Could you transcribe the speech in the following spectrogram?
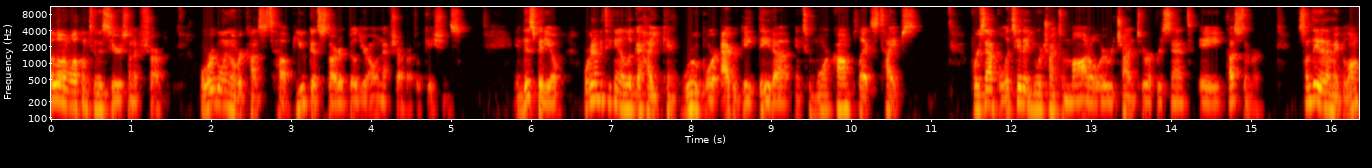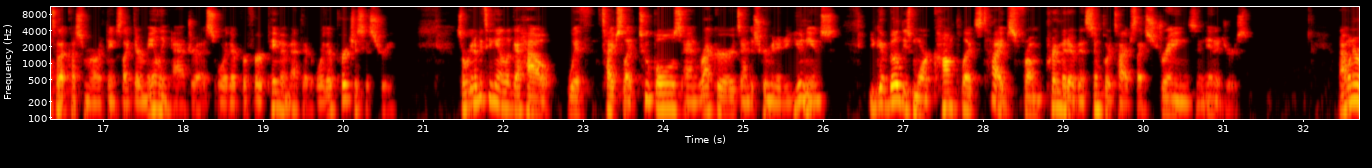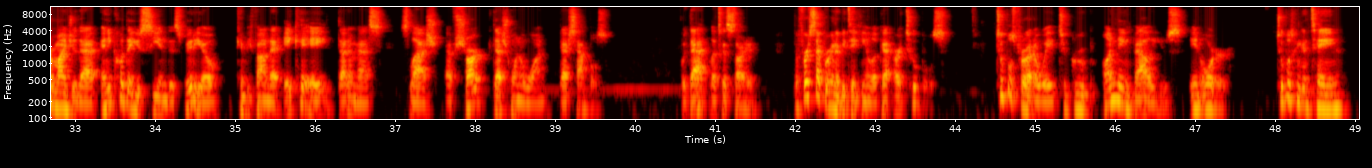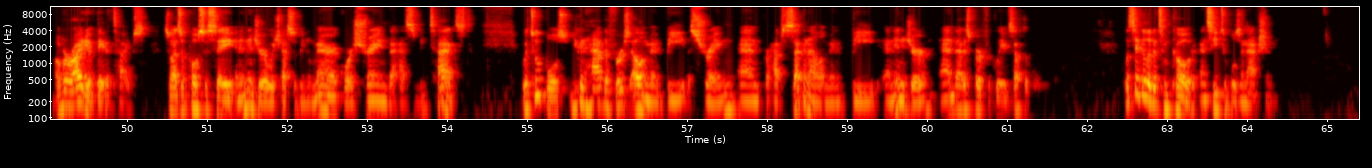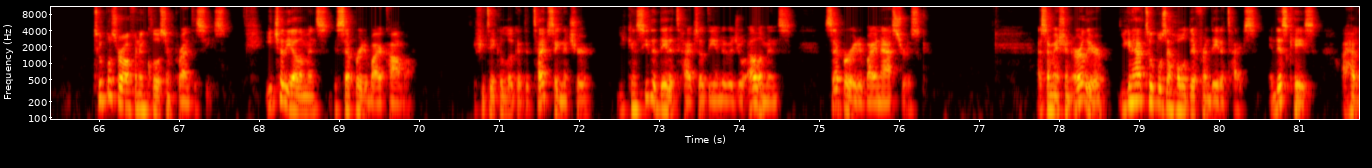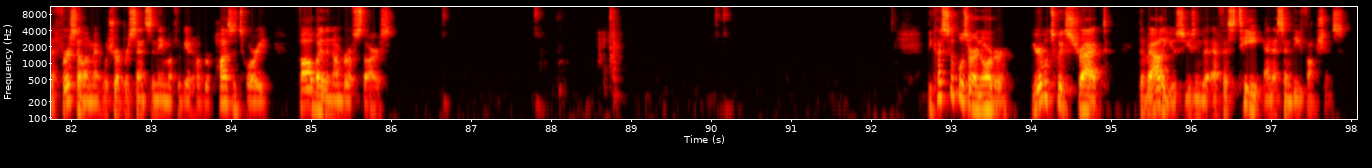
Hello and welcome to the series on F Sharp, where we're going over concepts to help you get started build your own F Sharp applications. In this video, we're going to be taking a look at how you can group or aggregate data into more complex types. For example, let's say that you were trying to model or were trying to represent a customer. Some data that may belong to that customer are things like their mailing address or their preferred payment method or their purchase history. So we're going to be taking a look at how with types like tuples and records and discriminated unions, you can build these more complex types from primitive and simpler types like strings and integers. I want to remind you that any code that you see in this video can be found at aka.ms slash fsharp-101 samples. With that, let's get started. The first step we're going to be taking a look at are tuples. Tuples provide a way to group unnamed values in order. Tuples can contain a variety of data types. So as opposed to say an integer, which has to be numeric, or a string that has to be text, with tuples, you can have the first element be a string and perhaps the second element be an integer, and that is perfectly acceptable. Let's take a look at some code and see tuples in action. Tuples are often enclosed in parentheses. Each of the elements is separated by a comma. If you take a look at the type signature, you can see the data types of the individual elements separated by an asterisk. As I mentioned earlier, you can have tuples that hold different data types. In this case, I have the first element, which represents the name of a GitHub repository, followed by the number of stars. Because tuples are in order, you're able to extract the values using the FST and SND functions.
